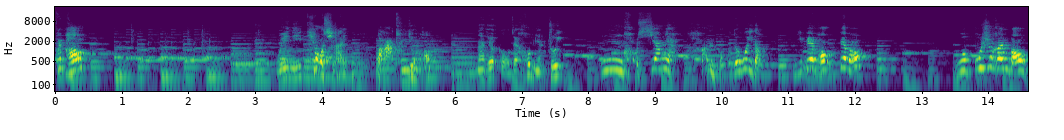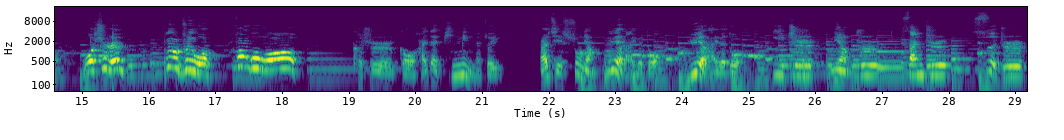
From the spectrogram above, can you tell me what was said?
快跑！”维尼跳起来，拔腿就跑。那条狗在后面追。嗯，好香呀，汉堡的味道！你别跑，别跑！我不是汉堡，我是人，不要追我，放过我！可是狗还在拼命的追，而且数量越来越多，越来越多，一只、两只、三只、四只、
